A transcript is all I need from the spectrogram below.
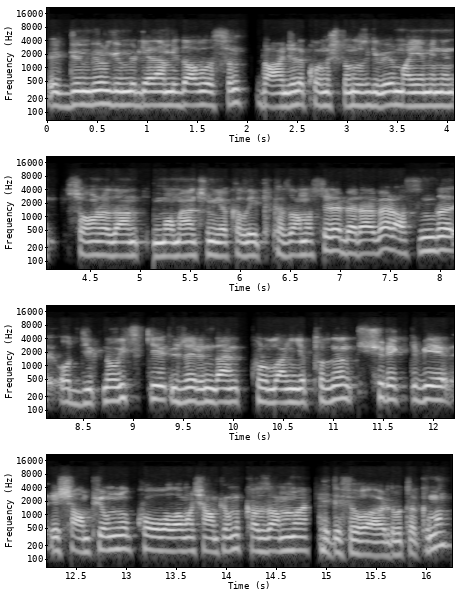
e, gümbür gümbür gelen bir Dallas'ın daha önce de konuştuğumuz gibi Miami'nin sonradan momentumu yakalayıp kazanmasıyla beraber aslında o Dirk Nowitzki üzerinden kurulan yapının sürekli bir şampiyonluk kovalama, şampiyonluk kazanma hedefi vardı bu takımın.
